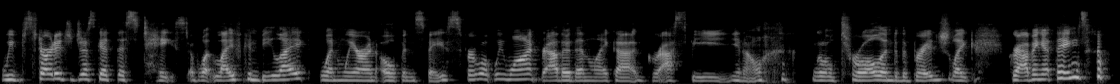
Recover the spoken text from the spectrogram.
we've started to just get this taste of what life can be like when we are an open space for what we want rather than like a graspy, you know, little troll under the bridge, like grabbing at things.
